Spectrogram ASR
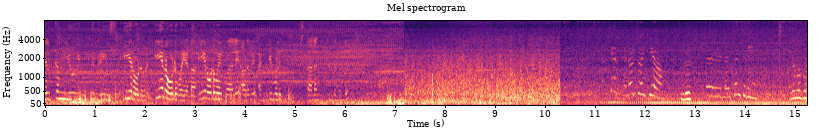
വെൽക്കം യു വിത്ത് ഗ്രീൻസ് ഈ റോഡ് പോയി ഈ റോഡ് പോയി കേട്ടോ ഈ റോഡ് പോയി പോയാൽ അവിടെ ഒരു അടിപൊളി സ്ഥലം കിട്ടുന്നുണ്ട്. എന്ത്? നമുക്ക്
